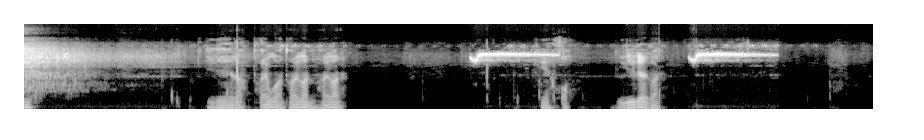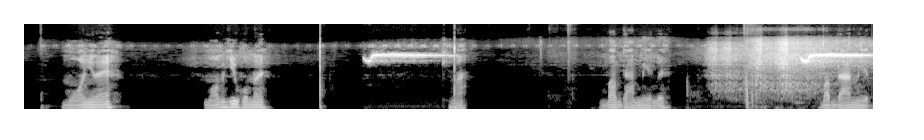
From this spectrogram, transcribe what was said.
นี่ดีเลยเราถอยก่อนถอยก่อนถอยก่อนเฮียขอรีเลือดก่อน หมออยู่ไหน หมอมาฮิวผมหน่อยมาบัฟดาเมจเลยบัฟดาเมจ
